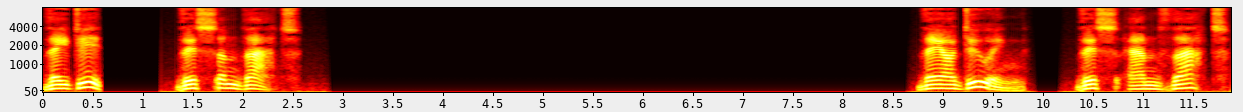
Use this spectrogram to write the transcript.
They did this and that. They are doing this and that.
